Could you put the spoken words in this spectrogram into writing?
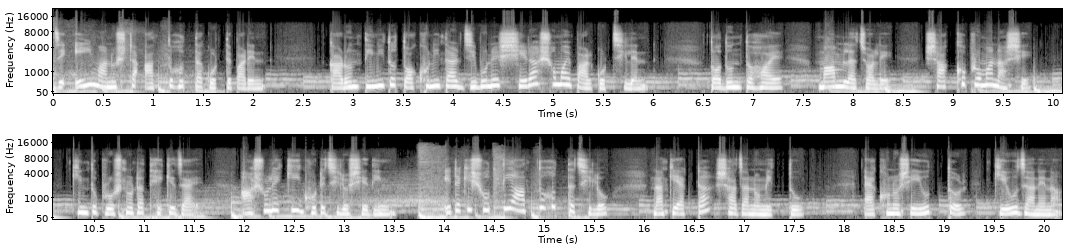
যে এই মানুষটা আত্মহত্যা করতে পারেন। কারণ তিনি তো তখনই তার জীবনের সেরা সময় পার করছিলেন। তদন্ত হয়, মামলা চলে, সাক্ষ্য প্রমাণ আসে, কিন্তু প্রশ্নটা থেকে যায়, আসলে কি ঘটেছিল সেদিন? এটা কি সত্যি আত্মহত্যা ছিল, নাকি একটা সাজানো মৃত্যু? এখনও সেই উত্তর কেউ জানে না।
